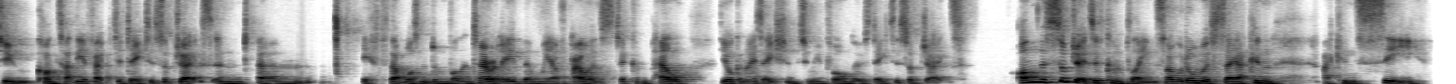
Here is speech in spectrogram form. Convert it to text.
to contact the affected data subjects. And um, if that wasn't done voluntarily, then we have powers to compel the organisation to inform those data subjects. On the subject of complaints, I would almost say I can I can see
